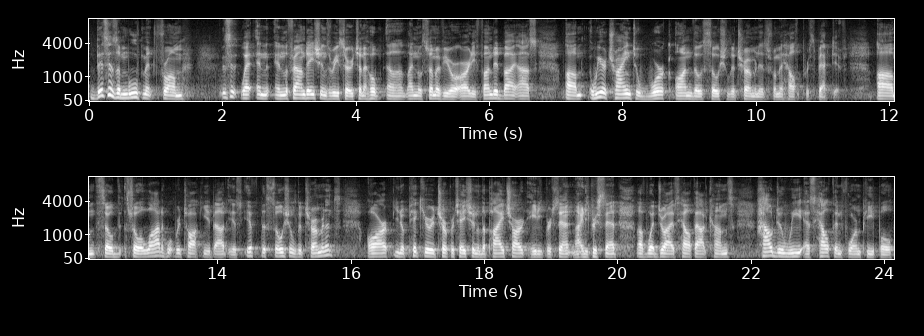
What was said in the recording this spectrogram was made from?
this is a movement from this is in, in the foundation's research, and I hope uh, I know some of you are already funded by us. Um, we are trying to work on those social determinants from a health perspective. Um, so, so a lot of what we're talking about is if the social determinants are, you know, pick your interpretation of the pie chart, 80%, 90% of what drives health outcomes, how do we as health-informed people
